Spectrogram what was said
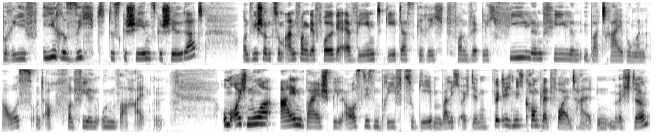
Brief ihre Sicht des Geschehens geschildert. Und wie schon zum Anfang der Folge erwähnt, geht das Gericht von wirklich vielen, vielen Übertreibungen aus und auch von vielen Unwahrheiten. Um euch nur ein Beispiel aus diesem Brief zu geben, weil ich euch den wirklich nicht komplett vorenthalten möchte.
